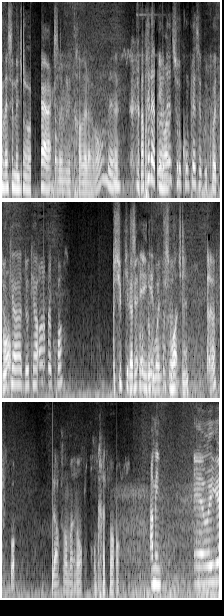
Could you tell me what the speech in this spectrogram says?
at this in the jungle. Jacks. quand même les travels avant, mais... Après la Et ouais. Nolens au complet ça coûte quoi 2K, 2K1 je crois Je suis qu'il a Is it trop de idiot one just shot watching him? 9, bon. L'argent maintenant, concrètement. I mean, here we go.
